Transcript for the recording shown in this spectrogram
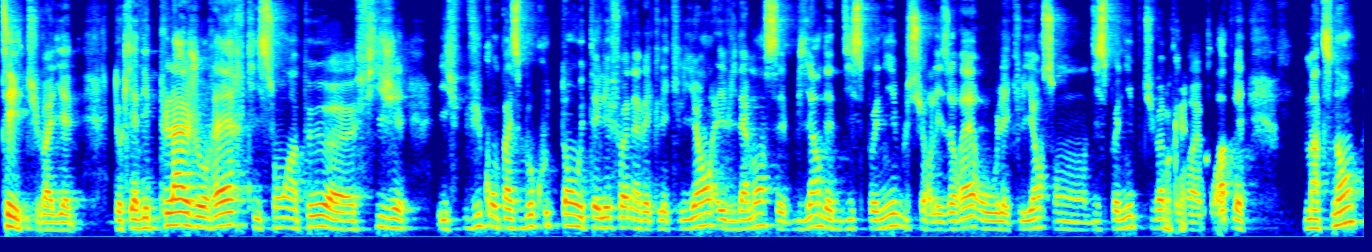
T. Tu vois, donc il y a des plages horaires qui sont un peu figées. vu qu'on passe beaucoup de temps au téléphone avec les clients, évidemment, c'est bien d'être disponible sur les horaires où les clients sont disponibles, tu vois, pour, pour appeler. Maintenant,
